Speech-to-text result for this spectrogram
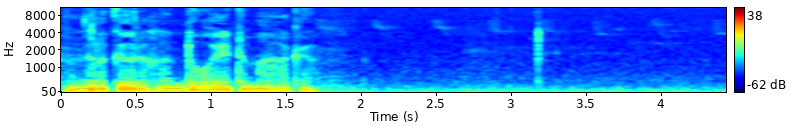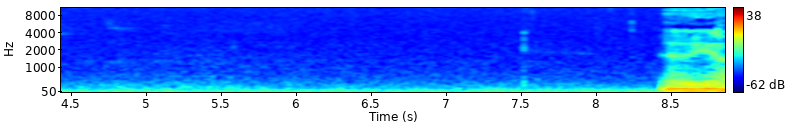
willekeurige dooier te maken. Uh, ja,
